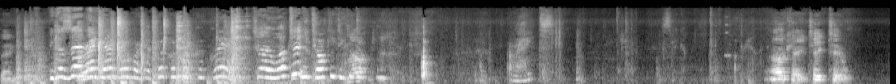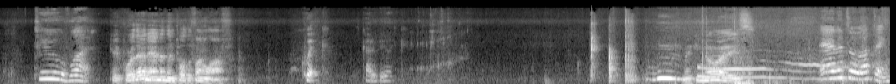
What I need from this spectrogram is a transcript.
thing. Because then. Right, Dad, over here. Quick, quick, quick, quick, quick. Should I watch it? Keep talking, keep No. talking. Alright. Okay, take two. To what? Okay, pour that in and then pull the funnel off. Quick. It's gotta be like. Making noise. And it's a what thing?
